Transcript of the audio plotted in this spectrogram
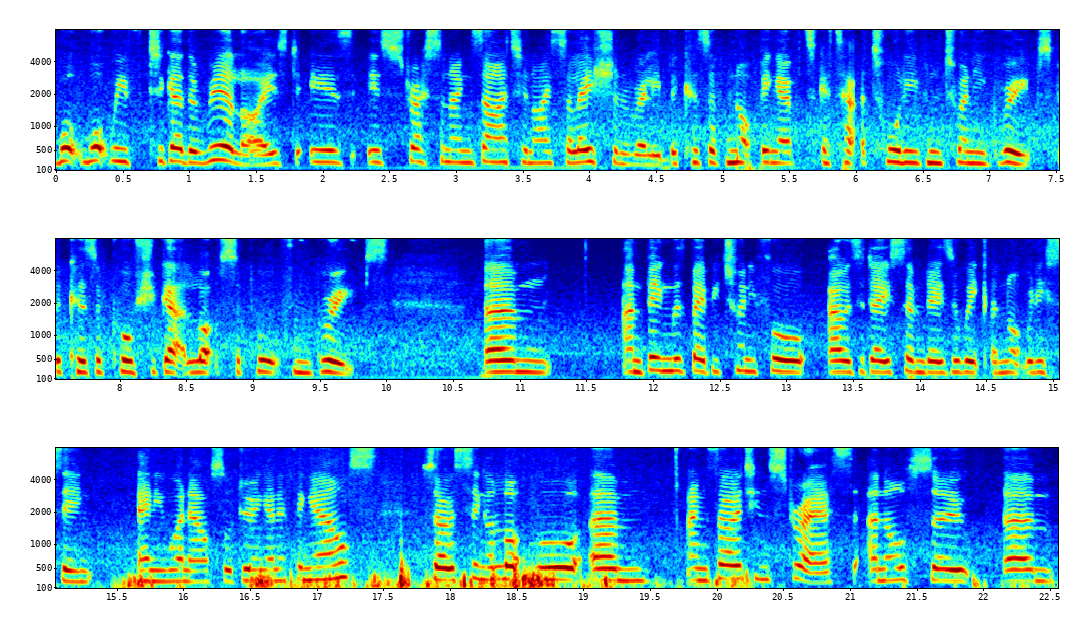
what what we've together realized is is stress and anxiety and isolation really because of not being able to get out at all even to any groups because of course you get a lot of support from groups. Um, and being with baby 24 hours a day seven days a week and not really seeing anyone else or doing anything else. So i was seeing a lot more um, anxiety and stress and also um,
